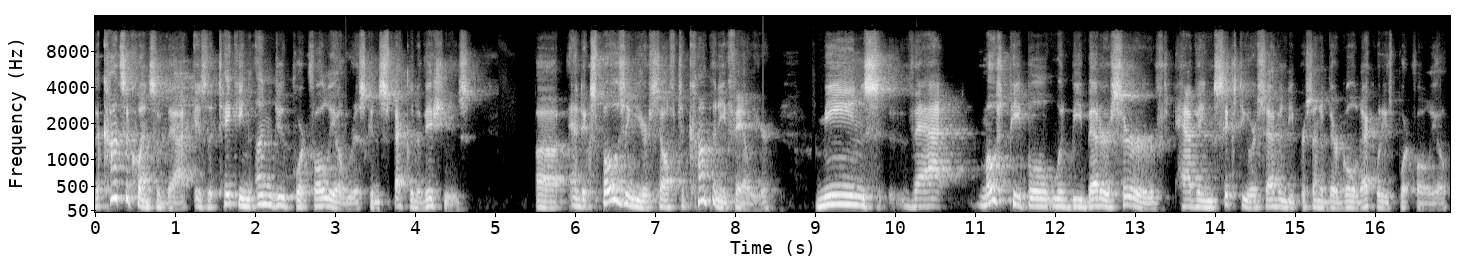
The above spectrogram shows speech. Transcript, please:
The consequence of that is that taking undue portfolio risk in speculative issues uh, and exposing yourself to company failure means that most people would be better served having 60 or 70% of their gold equities portfolio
